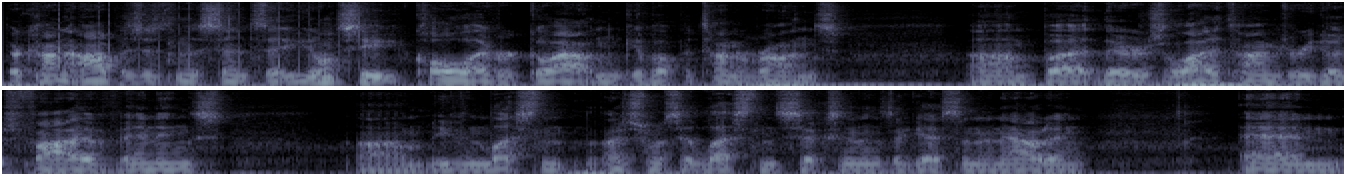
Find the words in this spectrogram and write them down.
they're kind of opposites in the sense that you don't see Cole ever go out and give up a ton of runs. Um, but there's a lot of times where he goes five innings, um, even less than I just want to say less than six innings, I guess, in an outing, and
